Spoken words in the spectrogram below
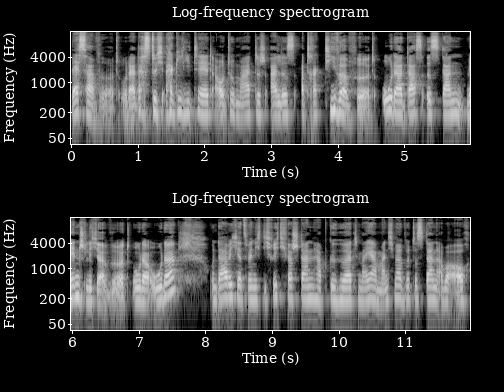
besser wird oder dass durch Agilität automatisch alles attraktiver wird oder dass es dann menschlicher wird oder oder. Und da habe ich jetzt, wenn ich dich richtig verstanden habe, gehört, naja, manchmal wird es dann aber auch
